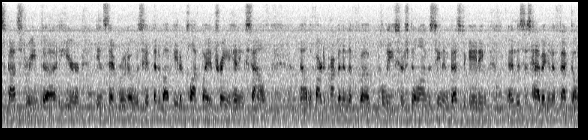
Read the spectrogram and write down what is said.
Scott Street uh, here in San Bruno was hit at about 8 o'clock by a train heading south. Now, the fire department and the uh, police are still on the scene investigating, and this is having an effect on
